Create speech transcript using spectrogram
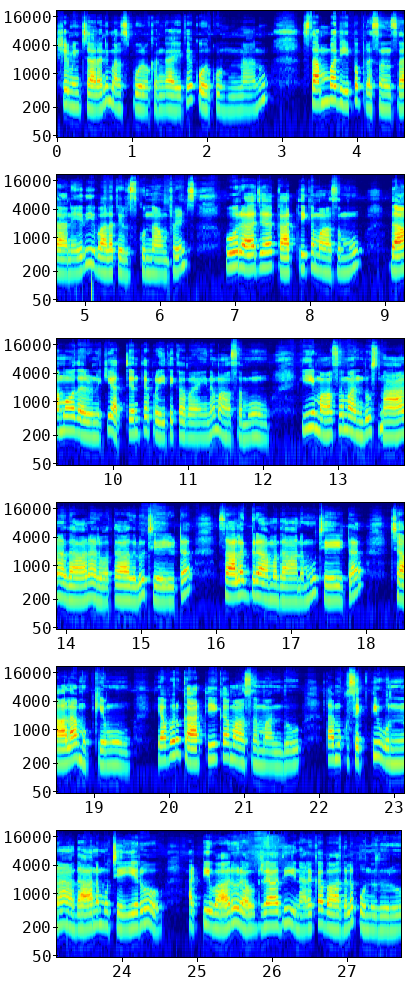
క్షమించాలని మనస్పూర్వకంగా అయితే కోరుకుంటున్నాను. స్తంభదీప ప్రశంస అనేది ఇవాళ తెలుసుకుందాం ఫ్రెండ్స్. ఓ రాజా కార్తీక మాసము దామోదరునికి అత్యంత ప్రీతికరమైన మాసము. ఈ మాసమందు స్నానదాన వ్రతాదులు చేయుట సాలగ్రామ దానము చేయుట చాలా ముఖ్యము. ఎవరు కార్తీక మాసమందు తమకు శక్తి ఉన్న దానము చెయ్యరో అట్టివారు రౌద్రాది నరక బాధలు పొందుదురు.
